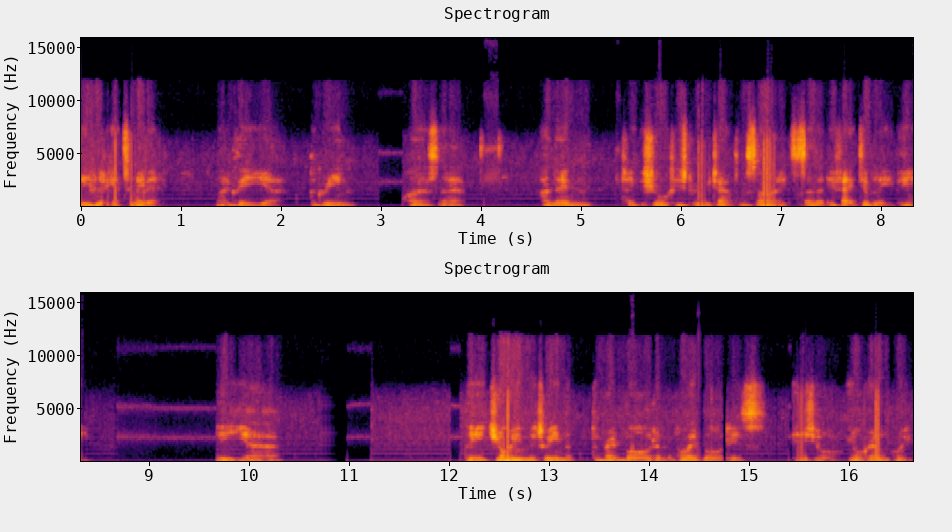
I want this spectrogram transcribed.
even if it gets a bit like the uh, the green wires there, and then take the shortest route out to the side, so that effectively the the uh, the join between the, the breadboard and the pyboard is is your your ground point.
